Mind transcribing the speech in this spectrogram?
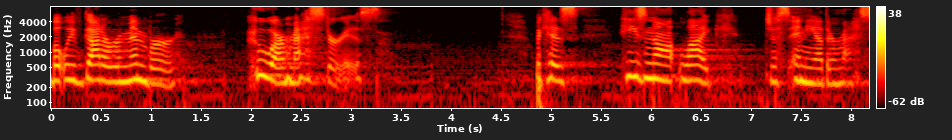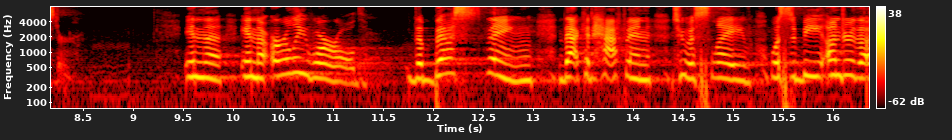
But we've got to remember who our master is. Because he's not like just any other master. In the, in the early world, the best thing that could happen to a slave was to be under the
